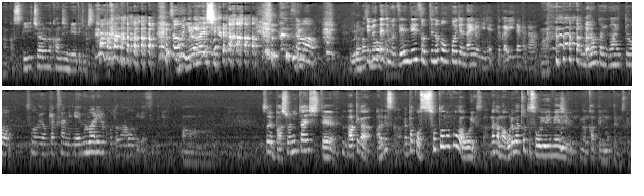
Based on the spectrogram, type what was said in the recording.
なんかスピリチュアルな感じに見えてきましたね。そう 占い師。そう自分たちも全全然そっちの方向じゃないのにねとか言いながら。でもなんか意外とそういうお客さんに恵まれることが多いですね。それ場所に対して、ん。あてかあれですか？やっぱこう外の方が多いですか？なんかまあ俺はちょっとそういうイメージが勝手に持ってるんですけど、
